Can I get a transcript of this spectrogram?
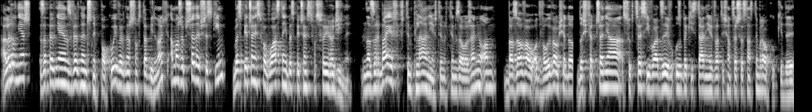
ale również zapewniając wewnętrzny pokój, wewnętrzną stabilność, a może przede wszystkim bezpieczeństwo własne i bezpieczeństwo swojej rodziny. Nazarbajew w tym planie, w tym, w tym założeniu, on bazował, odwoływał się do doświadczenia sukcesji władzy w Uzbekistanie w 2016 roku, kiedy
